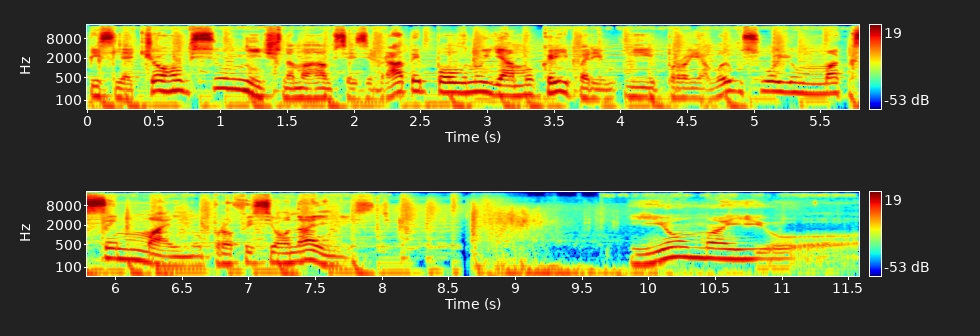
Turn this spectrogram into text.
після чого всю ніч намагався зібрати повну яму кріперів і проявив свою максимальну професіональність. Йо-майо.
